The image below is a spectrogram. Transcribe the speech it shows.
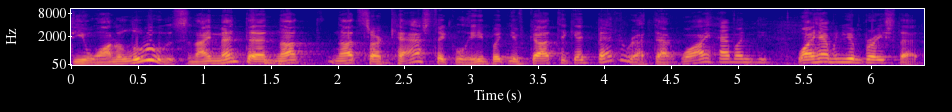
do you want to lose? And I meant that hmm. not not sarcastically, but you've got to get better at that. Why haven't why haven't you embraced that?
